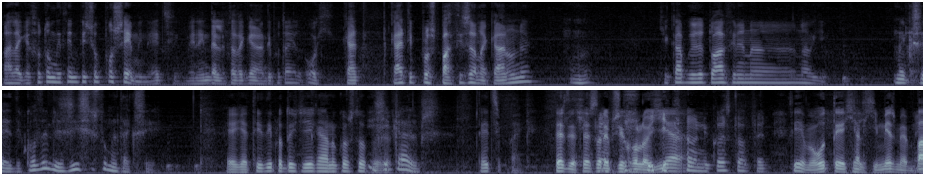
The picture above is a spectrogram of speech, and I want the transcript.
Αλλά και αυτό το 0 πίσω πώς έμεινε έτσι. 90 λεπτά δεν κάνανε τίποτα. Όχι. Κάτι, κάτι προσπαθήσαν να κάνουν Ναι. και κάποιος δεν το άφηνε να, να βγει. Με εξαιρετικό δεν ζήσει στο μεταξύ. Ε, γιατί δίπλα του είχε και κανονικό στόπερ. Είχε κάλυψη. Έτσι πάει. Θε δεν θες τώρα η Είχε ψυχολογία. κανονικό στόπερ. Τι είμαι, ούτε έχει αλχημίες με μπάσα,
